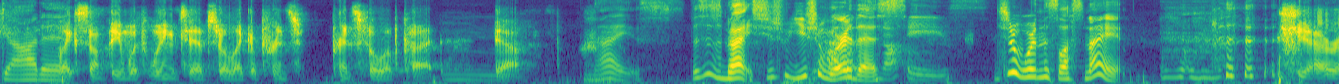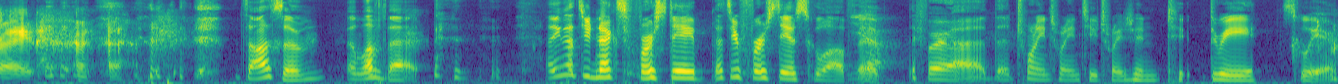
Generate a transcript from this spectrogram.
Got it. like something with wingtips or like a Prince Prince Philip cut. Mm. Yeah. Nice. This is nice. You should you should wear this. Nice. You should have worn this last night. Yeah. Right. It's awesome. I love that. I think that's your next first day. That's your first day of school outfit for uh, the 2022-2023 school year.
